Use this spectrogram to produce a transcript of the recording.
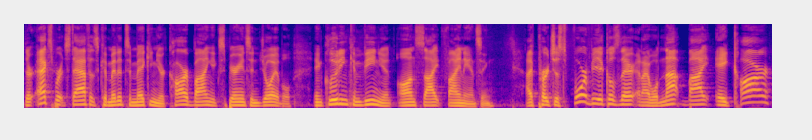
Their expert staff is committed to making your car buying experience enjoyable, including convenient on site financing. I've purchased four vehicles there, and I will not buy a car,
